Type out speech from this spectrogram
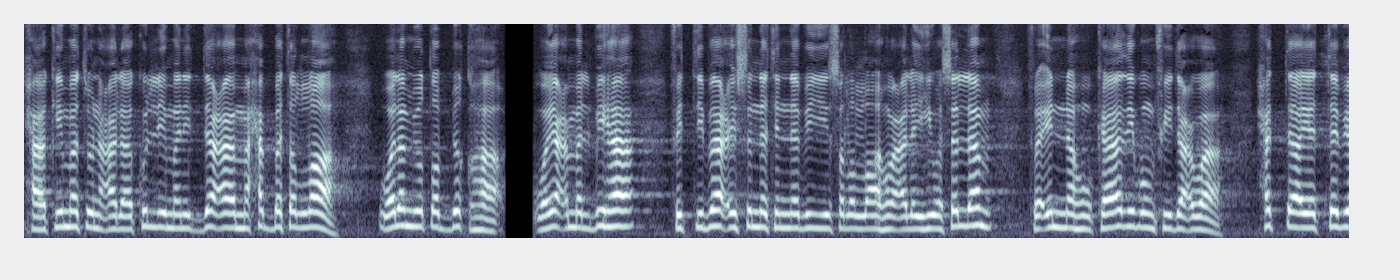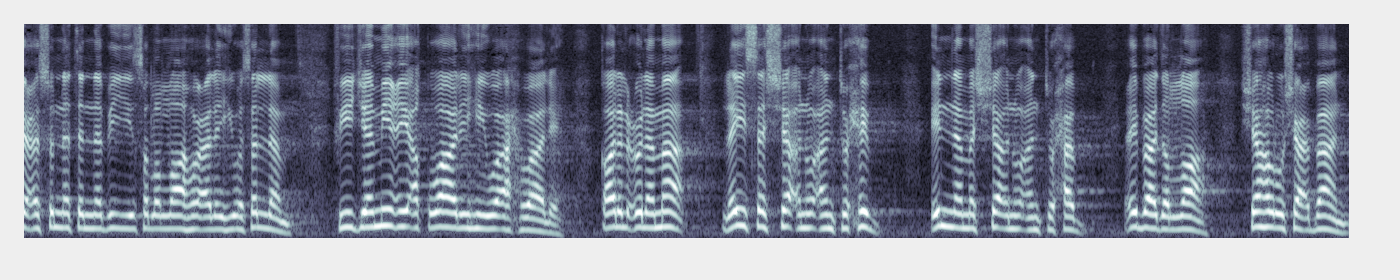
حاكمة على كل من ادعى محبة الله ولم يطبقها ويعمل بها في اتباع سنة النبي صلى الله عليه وسلم فإنه كاذب في دعواه حتى يتبع سنة النبي صلى الله عليه وسلم في جميع أقواله وأحواله. قال العلماء ليس الشأن أن تحب إنما الشأن أن تحب. عباد الله شهر شعبان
